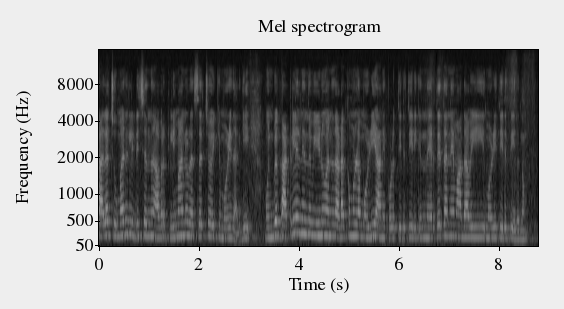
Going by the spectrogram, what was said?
തല ചുമരിലിടിച്ചെന്ന് അവർ കിളിമാനൂർ എസ് എച്ച് ഒയ്ക്ക് മൊഴി നൽകി. മുൻപ് കട്ടിലിൽ നിന്ന് വീണു എന്നതടക്കമുള്ള മൊഴിയാണ് ഇപ്പോൾ തിരുത്തിയിരിക്കുന്നത്. നേരത്തെ തന്നെ മാതാവ് ഈ മൊഴി തിരുത്തിയിരുന്നു.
